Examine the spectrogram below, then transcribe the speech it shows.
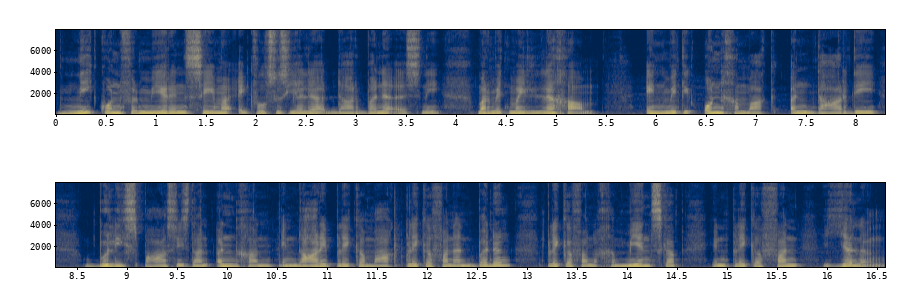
nie konformeer en sê maar ek wil soos julle daar binne is nie, maar met my liggaam en met die ongemak in daardie boelie spasies dan ingaan en daardie plekke maak plekke van aanbidding, plekke van gemeenskap en plekke van heling.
